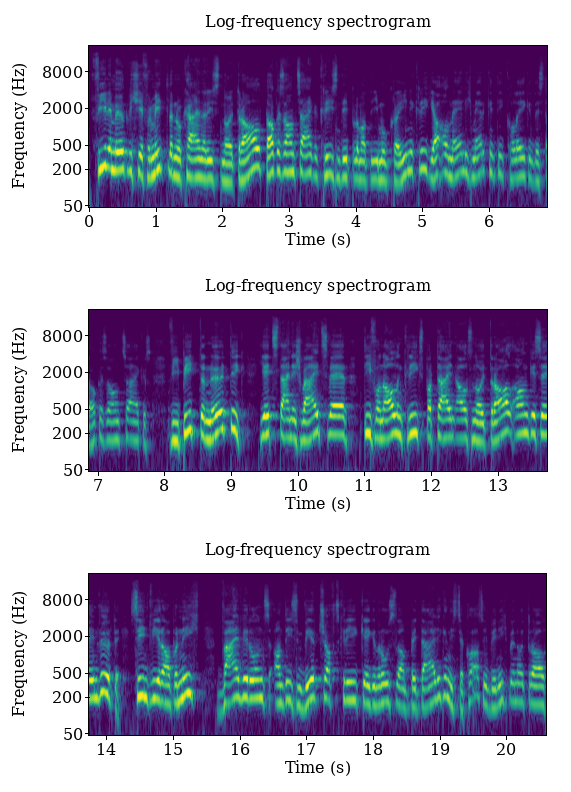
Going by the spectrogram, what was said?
Viele mögliche Vermittler, nur keiner ist neutral. Tagesanzeiger, Krisendiplomatie im Ukraine-Krieg. Ja, allmählich merken die Kollegen des Tagesanzeigers, wie bitter nötig jetzt eine Schweiz wäre, die von allen Kriegsparteien als neutral angesehen würde. Sind wir aber nicht, weil wir uns an diesem Wirtschaftskrieg gegen Russland beteiligen. Ist ja klar, sind wir nicht mehr neutral.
